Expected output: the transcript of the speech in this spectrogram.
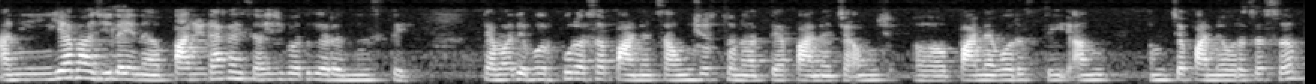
आणि या भाजीला आहे ना पाणी टाकायचं अजिबात गरज नसते. त्यामध्ये भरपूर असा पाण्याचा अंश असतो ना त्या पाण्याच्या अंश पाण्यावरच ते अंग अंगच्या पाण्यावरच असं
